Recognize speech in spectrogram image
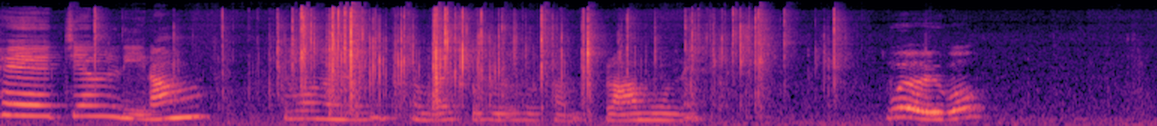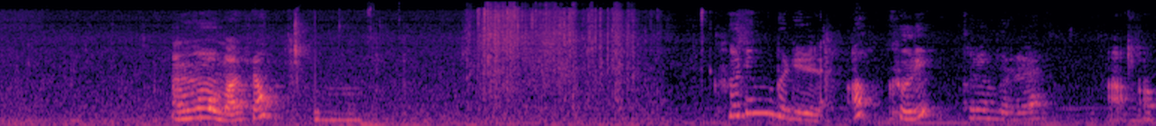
회 젤리랑 이거는 좀 맛있어 보여서 산 라모네. 뭐야 이거? 안 먹어봤어? 크림 브릴레. 어? 크림? 크림 브릴레? 아, 어.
